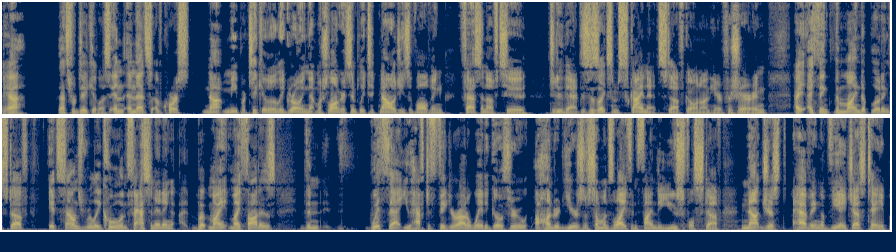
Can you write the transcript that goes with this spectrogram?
Yeah. That's ridiculous. And and that's of course not me particularly growing that much longer. Simply technology's evolving fast enough to to do that. This is like some Skynet stuff going on here for sure. And I, I think the mind uploading stuff, it sounds really cool and fascinating, but my my thought is the with that, you have to figure out a way to go through a hundred years of someone's life and find the useful stuff, not just having a VHS tape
